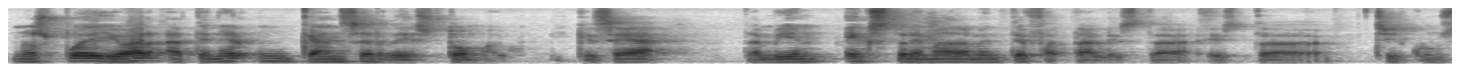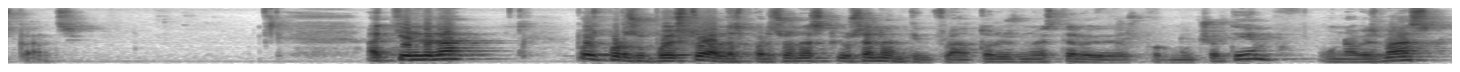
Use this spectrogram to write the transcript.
nos puede llevar a tener un cáncer de estómago y que sea también extremadamente fatal esta, esta circunstancia. ¿A quién le da? Pues por supuesto a las personas que usan antiinflamatorios no esteroideos por mucho tiempo. Una vez más,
